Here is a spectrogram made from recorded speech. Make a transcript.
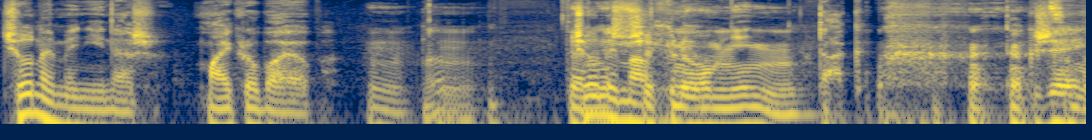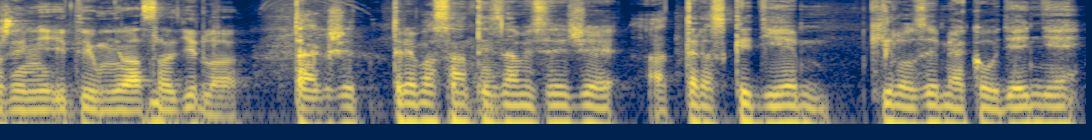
čo nemení náš microbiome? Mm. No. Téměř všechno ho mění. Tak. Takže, Samozřejmě i ty umělá sladidla. Takže treba sa na tým zamyslieť, že a teraz keď jem kilo zemiakov denne,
